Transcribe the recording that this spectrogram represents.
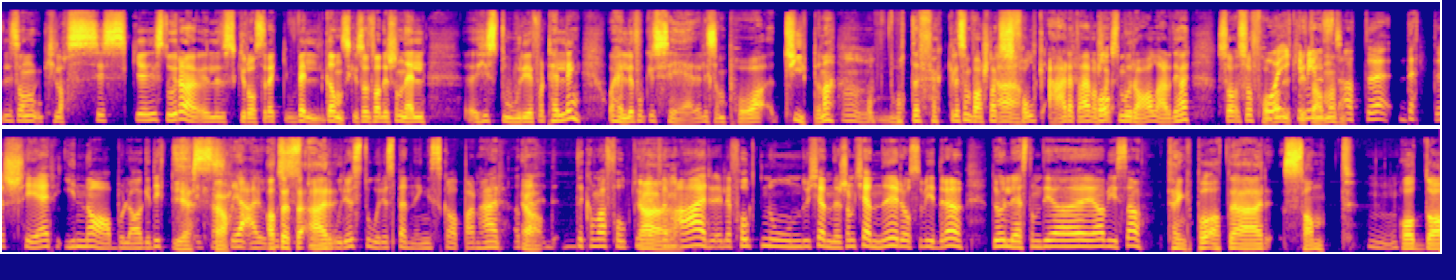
litt sånn klassisk historie, eller skråstrek vel, ganske så tradisjonell eh, historiefortelling, og heller fokusere liksom på typene. Og what the fuck, liksom, hva slags Mm. Ja, ja. folk er dette her? Hva Og- slags moral er det de har? Så, så får man utbytte av den. minst Altså. at uh, dette skjer i nabolaget ditt. Yes. ikke sant? Det er jo At den store, er- store, store spenningsskaperen her. At Ja. det, det kan være folk du Ja, vet ja, hvem er, eller folk noen du kjenner som kjenner, osv. Du har lest om de i avisa. Tenk på at det er sant. Og da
